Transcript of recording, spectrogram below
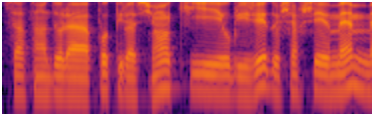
Certains de la population qui est obligée de chercher eux-mêmes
